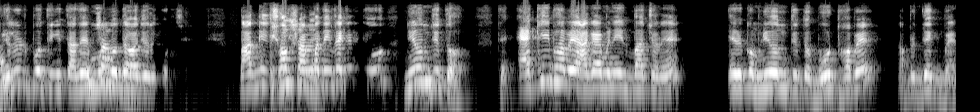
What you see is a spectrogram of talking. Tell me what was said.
ভ্যালুর প্রতি তাদের মূল্য দেওয়ার জন্য করছে। বাকি সব সাংবাদিকরা কিন্তু নিয়ন্ত্রিত। একইভাবে আগামী নির্বাচনে এরকম নিয়ন্ত্রিত ভোট হবে আপনি দেখবেন।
